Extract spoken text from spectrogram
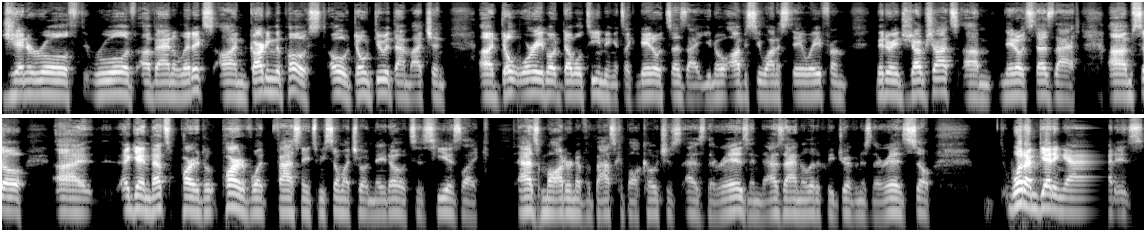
general th- rule of, of analytics on guarding the post. Oh, don't do it that much. And uh, don't worry about double teaming. It's like Nate Oats says that, you know, obviously want to stay away from mid range jump shots. Um, Nate Oats does that. Um, so, uh, again, that's part of part of what fascinates me so much about Nate Oats is he is like as modern of a basketball coach as, as there is and as analytically driven as there is. So what I'm getting at is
